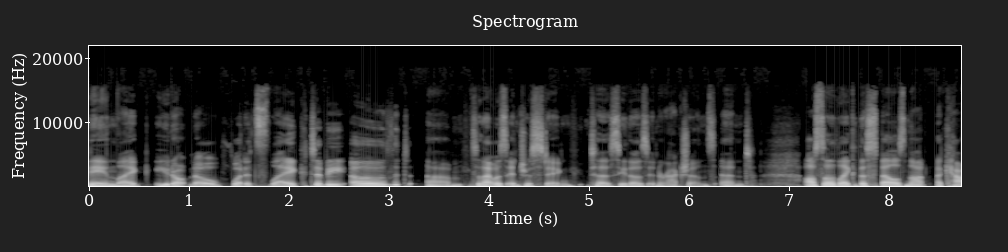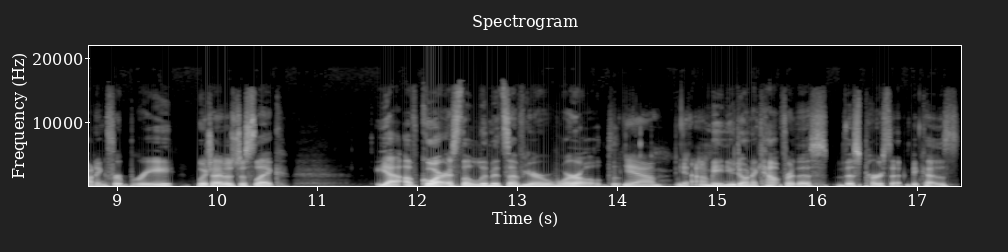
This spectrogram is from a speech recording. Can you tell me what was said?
being like you don't know what it's like to be oathed. Um, so that was interesting to see those interactions, and also like the spells not accounting for Bree, which I was just like, yeah, of course, the limits of your world Yeah. Yeah. i mean you don't account for this this person because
